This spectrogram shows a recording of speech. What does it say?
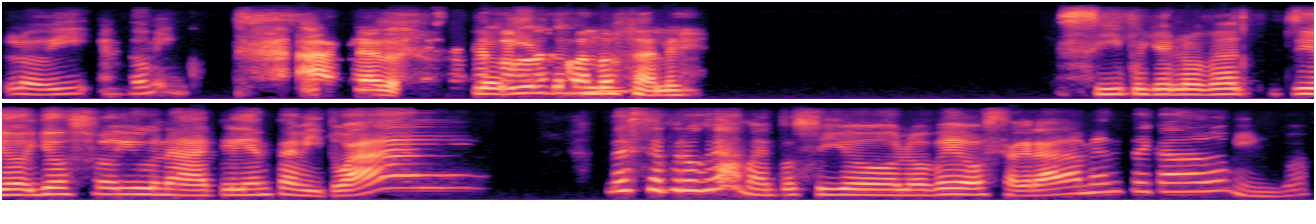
lo vi el domingo. Ah, claro, Lo vi el cuando sale. Sí, pues yo lo veo, yo, yo soy una clienta habitual de ese programa, entonces yo lo veo sagradamente cada domingo.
